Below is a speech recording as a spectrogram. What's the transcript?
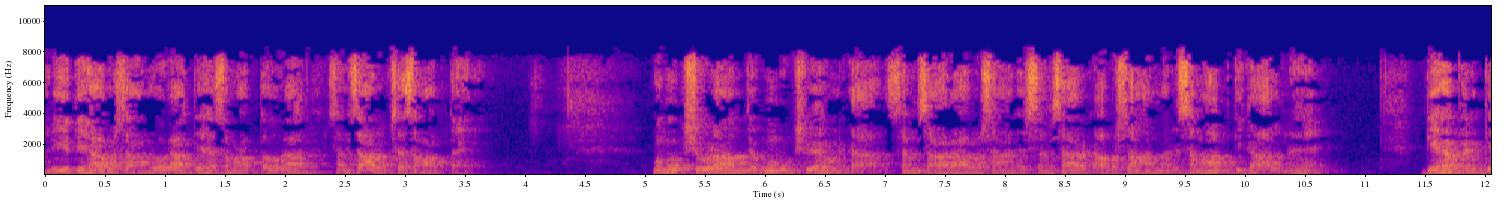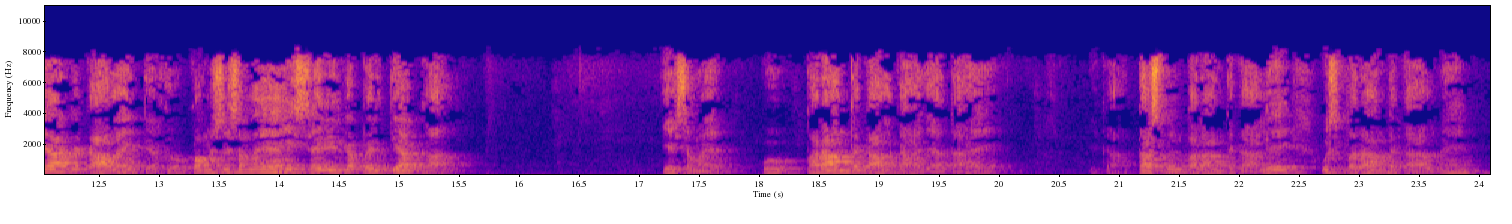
ये देहावसान होगा, देह समाप्त होगा, संसार रूप से समाप्त है। मुमुक्षुणाम जो मुमुक्षु है उनका संसार अवसान संसार का अवसान मान समाप्ति काल में। देह परित्याग का काल है इत्यर्थ। कौन से समय है? इस शरीर का परित्याग काल। ये समय वो परांत काल कहा जाता है। तस्मिन परांत काले, उस परांत काल में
